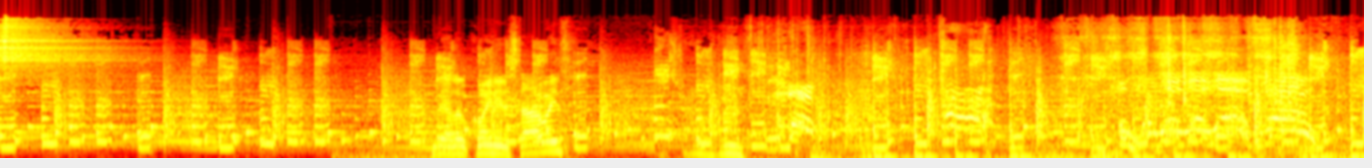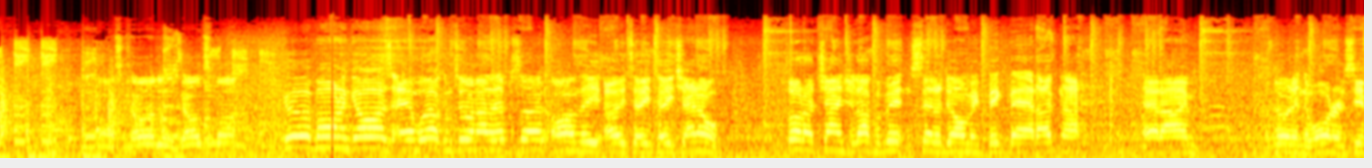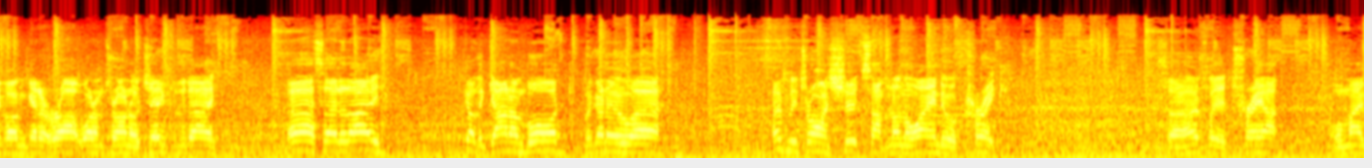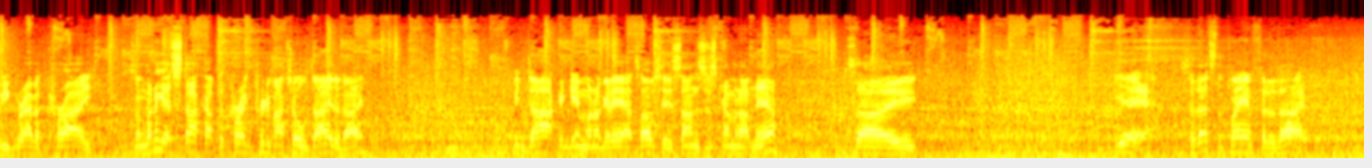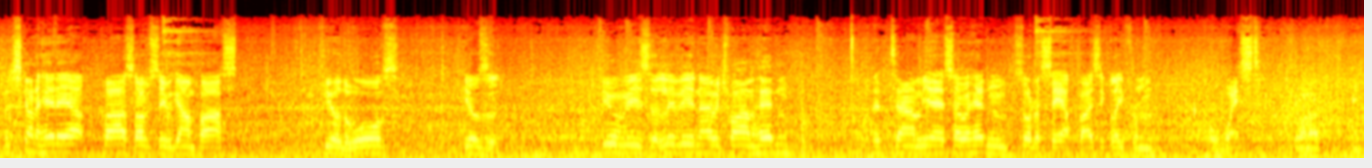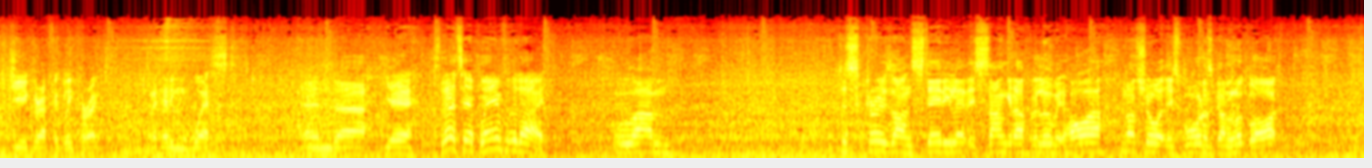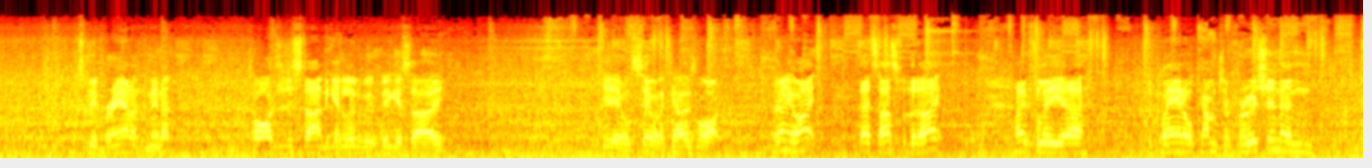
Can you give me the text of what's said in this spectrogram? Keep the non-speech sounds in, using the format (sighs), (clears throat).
Be a little queenie to start with. Whoa, whoa, whoa, whoa, whoa! Nice cod, little gold spot. Good morning guys and welcome to another episode on the OTT channel. Thought I'd change it up a bit instead of doing my big bad opener at home. I'll do it in the water and see if I can get it right what I'm trying to achieve for the day. Uh, so today, got the gun on board. We're going to uh, hopefully try and shoot something on the way into a creek. So hopefully a trout or maybe grab a cray. So I'm going to get stuck up the creek pretty much all day today. It'll be dark again when I get out. So obviously the sun's just coming up now. So yeah, so that's the plan for today. We're just going to head out past, obviously we're going past a few of the wharves. Feels few of you that live here know which way I'm heading. But um, yeah, so we're heading sort of south basically from, or west, if you want to be geographically correct. We're heading west. And uh, yeah, so that's our plan for the day. We'll um, just cruise on steady, let this sun get up a little bit higher. Not sure what this water's going to look like. It's a bit brown at the minute. Tides are just starting to get a little bit bigger, so yeah, we'll see what it goes like. But anyway, that's us for the day. Hopefully uh, the plan will come to fruition and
